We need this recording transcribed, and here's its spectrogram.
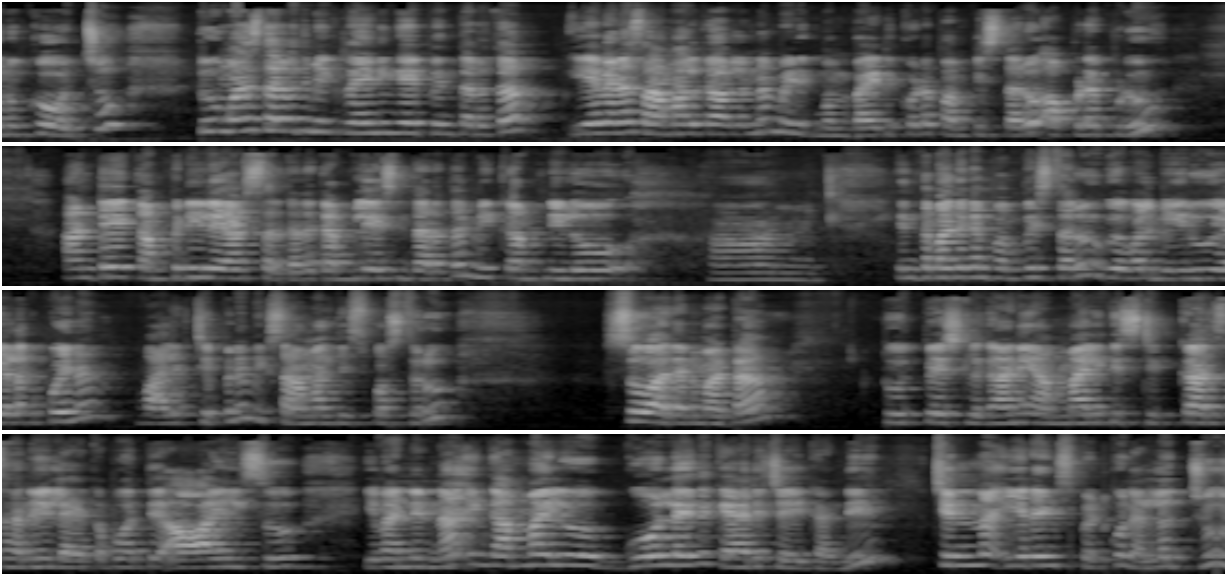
కొనుక్కోవచ్చు. టూ మంత్స్ తర్వాత మీకు ట్రైనింగ్ అయిపోయిన తర్వాత ఏవైనా సామాన్లు కావాలన్నా మీకు బయటకు కూడా పంపిస్తారు. అప్పుడప్పుడు అంటే కంపెనీలు వేస్తారు కదా కంపెనీ వేసిన తర్వాత మీ కంపెనీలో ఇంతమంది కానీ పంపిస్తారు. ఒకవేళ మీరు వెళ్ళకపోయినా వాళ్ళకి చెప్పినా మీకు సామాన్లు తీసుకొస్తారు. సో అదనమాట. టూత్పేస్ట్లు కానీ అమ్మాయిలకి స్టిక్కర్స్ అని లేకపోతే ఆయిల్స్ ఇవన్నీ ఇంకా అమ్మాయిలు గోల్డ్ అయితే క్యారీ చేయకండి. చిన్న ఇయర్ రింగ్స్ పెట్టుకొని వెళ్ళొచ్చు.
